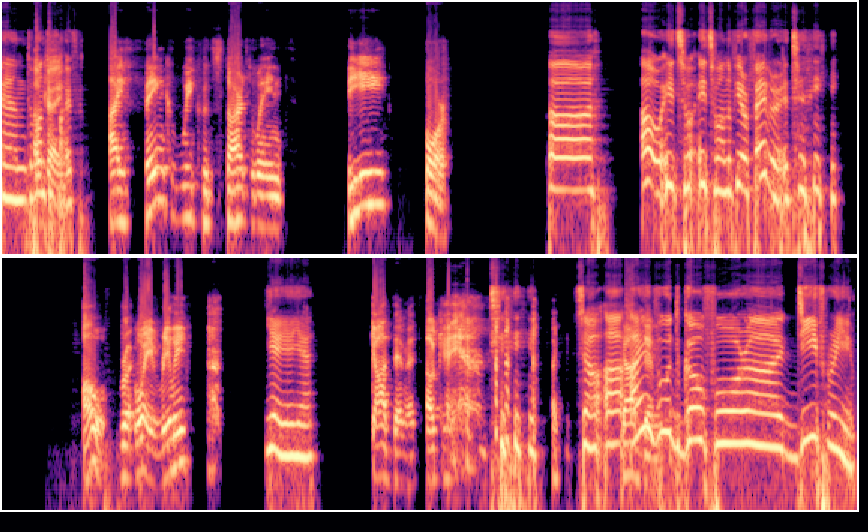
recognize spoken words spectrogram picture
and 1 Okay. to 5. I think we could start with B4. Uh oh, it's it's one of your favorite. Oh, wait, really? yeah, yeah, yeah. God damn it. Okay. so uh, I would go for uh, D3.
